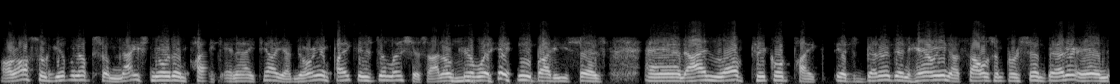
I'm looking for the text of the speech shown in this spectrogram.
are also giving up some nice northern pike, and I tell you, northern pike is delicious. I don't mm. care what anybody says, and I love pickled pike. It's better than herring, a thousand percent better. And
